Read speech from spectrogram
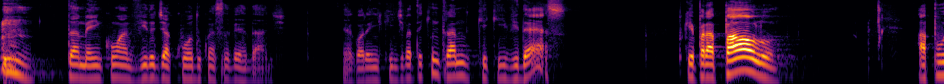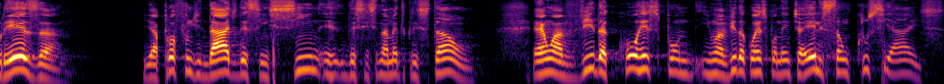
também com a vida de acordo com essa verdade. E agora a gente, a gente vai ter que entrar no que, que vida é essa. Porque para Paulo, a pureza e a profundidade desse, ensino, desse ensinamento cristão é uma vida, uma vida correspondente a ele são cruciais.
